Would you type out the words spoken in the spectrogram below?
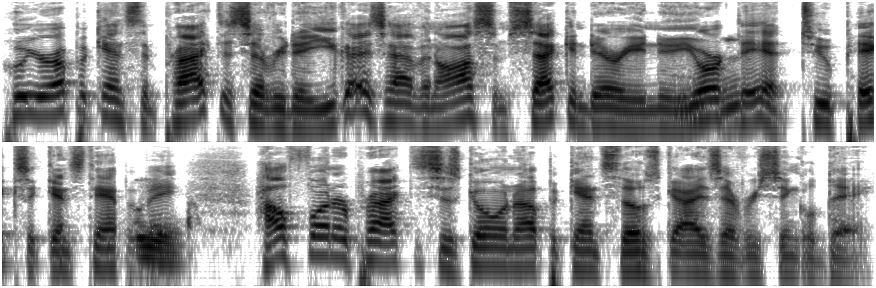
who you're up against in practice every day. You guys have an awesome secondary in New York. They had two picks against Tampa Oh, Bay. yeah. How fun are practices going up against those guys every single day?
